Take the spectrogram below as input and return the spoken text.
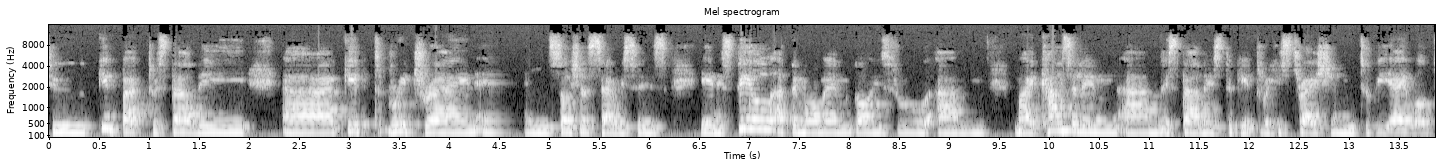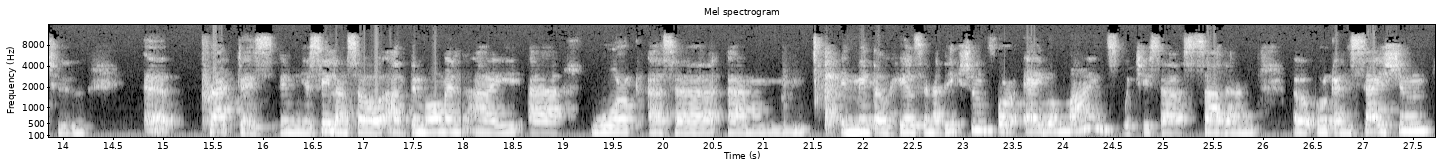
to get back to study, uh, get retrained in social services and still at the moment going through um, my counseling um, studies to get registration to be able to uh, practice in New Zealand. So at the moment, I uh, work as a um, in mental health and addiction for Able Minds, which is a southern uh, organization,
